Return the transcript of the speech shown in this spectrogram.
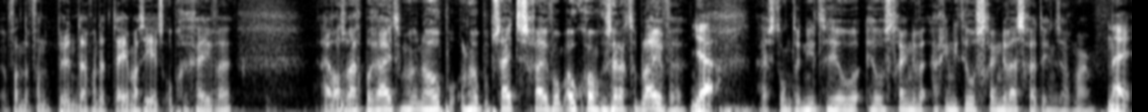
van, de, van de punten en van de thema's die hij heeft opgegeven. Hij was wel echt bereid om een hoop, een hoop opzij te schuiven om ook gewoon gezellig te blijven. Ja, Hij stond er niet heel, heel streng, de, hij ging niet heel streng de wedstrijd in, zeg maar. nee,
